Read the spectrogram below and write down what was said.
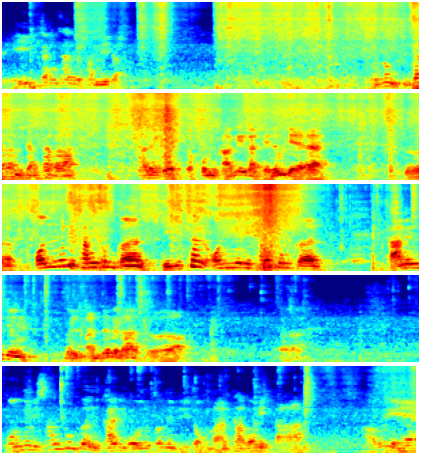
매일 장사를 합니다. 보통 집사람이 장사가 하는 게 조금 가게가 되는 게 그, 온누리 상품권, 디지털 온누리 상품권 가맹점을 만들어 놔서 어, 온누리 상품권 가지고 오는 손님들이 좀 많다 보니까 하루에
